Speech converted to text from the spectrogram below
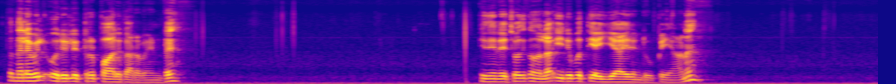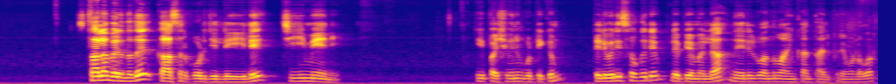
ഇപ്പം നിലവിൽ ഒരു ലിറ്റർ പാൽ കറവയുണ്ട്. ഇതിന്റെ ചോദിക്കുന്നില്ല ഇരുപത്തി അയ്യായിരം രൂപയാണ്. സ്ഥലം വരുന്നത് കാസർഗോഡ് ജില്ലയിലെ ചീമേനി. ഈ പശുവിനും കുട്ടിക്കും ഡെലിവറി സൗകര്യം ലഭ്യമല്ല. നേരിൽ വന്ന് വാങ്ങിക്കാൻ താല്പര്യമുള്ളവർ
